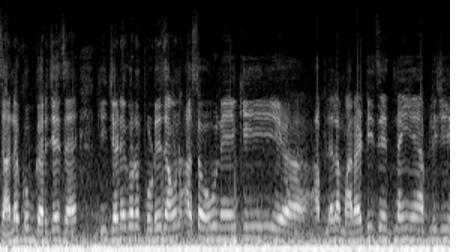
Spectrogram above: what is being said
जाणं खूप गरजेचं आहे की जेणेकरून पुढे जाऊन असं होऊ नये की आपल्याला मराठीच येत नाही आहे आपली जी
